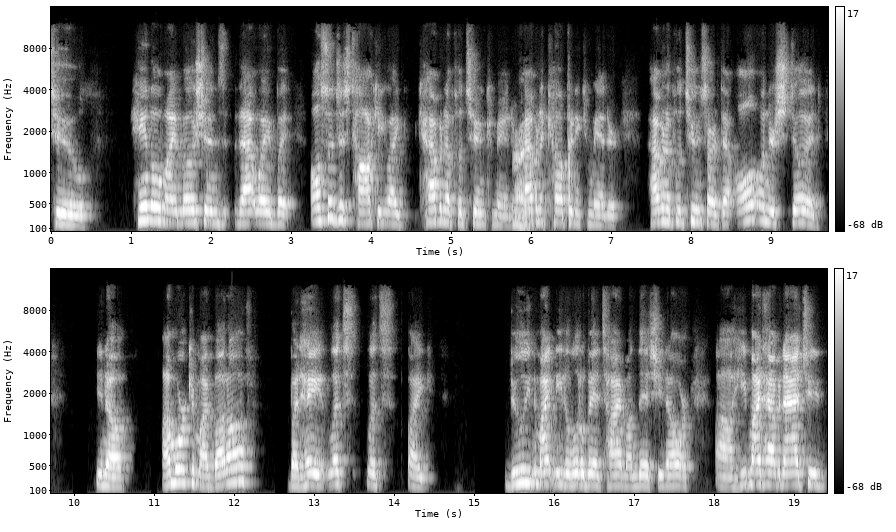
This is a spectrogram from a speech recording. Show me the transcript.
to handle my emotions that way, but also just talking, like having a platoon commander, Right. having a company commander, having a platoon sergeant that all understood, you know, I'm working my butt off, but hey, let's let's like Dooley might need a little bit of time on this, you know, or uh, he might have an attitude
